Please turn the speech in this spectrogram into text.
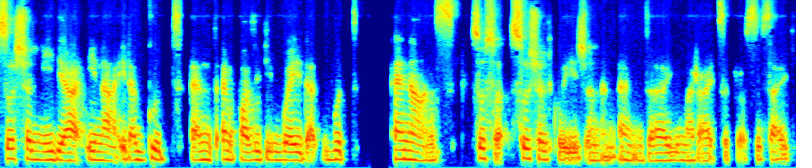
social media in a in a good and, and positive way that would enhance social social cohesion and, and uh, human rights across society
